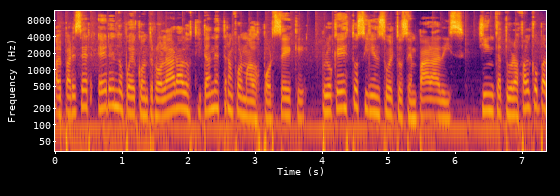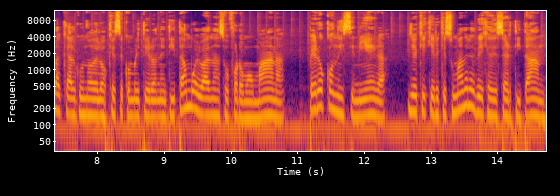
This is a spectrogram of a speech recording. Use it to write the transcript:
Al parecer, Eren no puede controlar a los titanes transformados por Seke, pero que estos siguen sueltos en Paradis. Jin captura a Falco para que algunos de los que se convirtieron en titán vuelvan a su forma humana, pero Connie se niega, ya que quiere que su madre deje de ser titán.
